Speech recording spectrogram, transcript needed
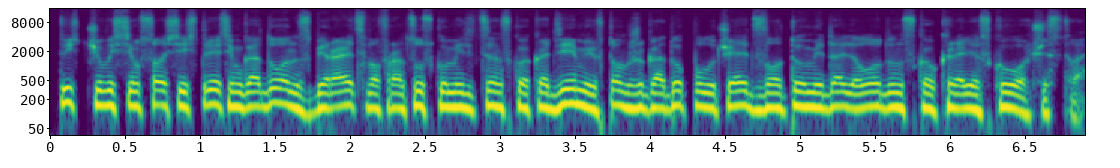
В 1873 году он избирается во французскую медицинскую академию и в том же году получает золотую медаль Лондонского королевского общества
